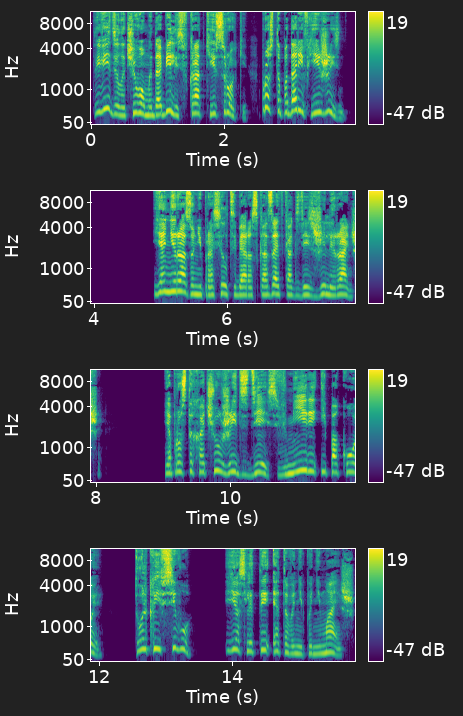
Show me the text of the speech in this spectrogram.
Ты видела, чего мы добились в краткие сроки, просто подарив ей жизнь? Я ни разу не просил тебя рассказать, как здесь жили раньше. Я просто хочу жить здесь, в мире и покое. Только и всего. Если ты этого не понимаешь,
